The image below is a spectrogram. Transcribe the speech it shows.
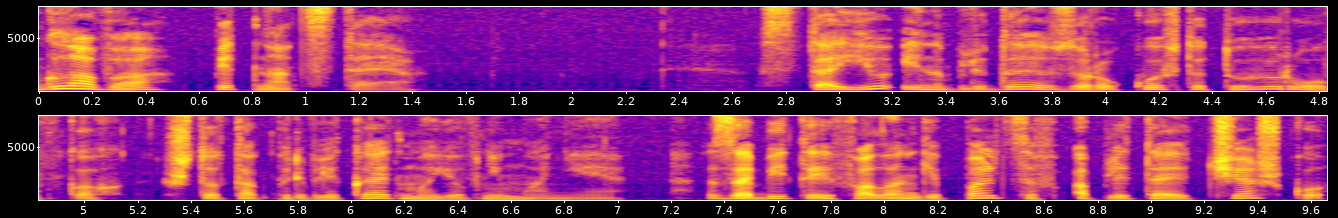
Глава 15. Стою и наблюдаю за рукой в татуировках, что так привлекает мое внимание. Забитые фаланги пальцев оплетают чашку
